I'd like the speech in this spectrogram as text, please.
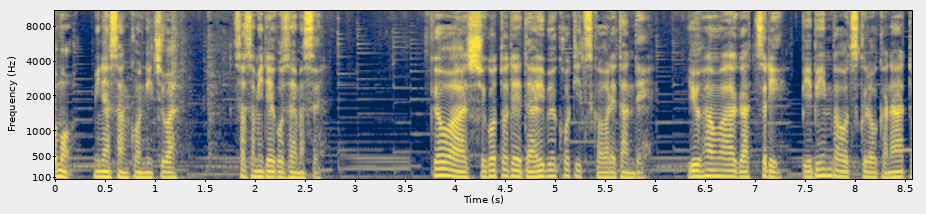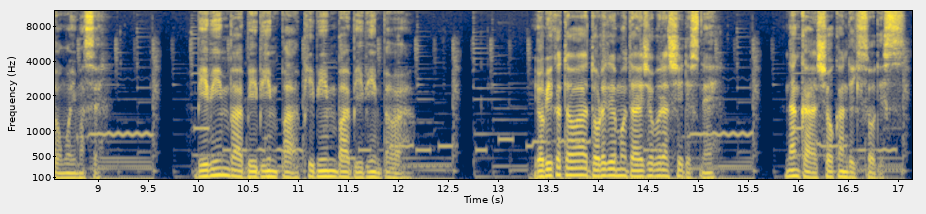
うも、皆さんこんにちは。ささみでございます。今日は仕事でだいぶこき使われたんで、夕飯はがっつりビビンバを作ろうかなと思います。ビビンバ、ビビンパ、ピビンバ、ビビンパは、呼び方はどれでも大丈夫らしいですね。なんか召喚できそうです。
